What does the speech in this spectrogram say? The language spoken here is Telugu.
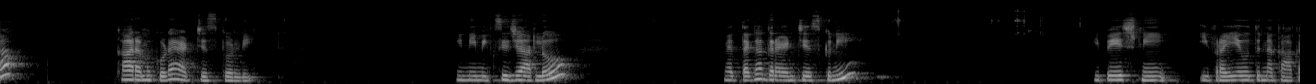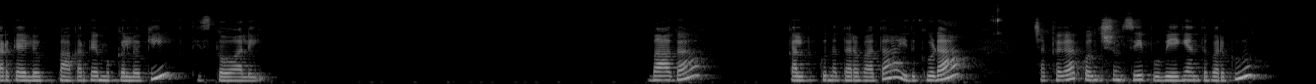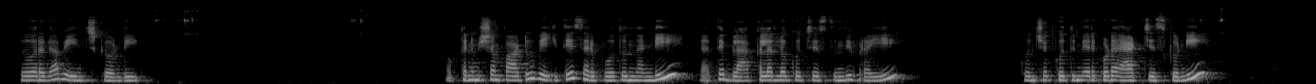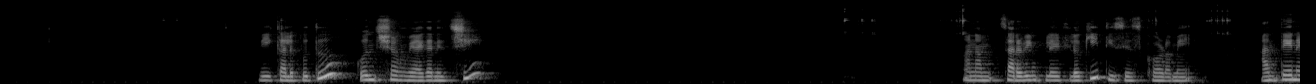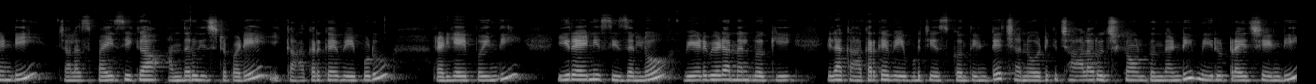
కారం కూడా యాడ్ చేసుకోండి. ఇన్ని మిక్సీ జార్లో మెత్తగా గ్రైండ్ చేసుకుని ఈ పేస్ట్ని ఈ ఫ్రై అవుతున్న కాకరకాయలో కాకరకాయ ముక్కల్లోకి తీసుకోవాలి. బాగా కలుపుకున్న తర్వాత ఇది కూడా చక్కగా కొంచెం సేపు వేగేంత వరకు దూరగా వేయించుకోండి. ఒక్క నిమిషం పాటు వేగితే సరిపోతుందండి. లేకపోతే బ్లాక్ కలర్లోకి వచ్చేస్తుంది ఫ్రై. కొంచెం కొత్తిమీర కూడా యాడ్ చేసుకోండి. ఇవి కలుపుతూ కొంచెం వేగనిచ్చి మనం సర్వింగ్ ప్లేట్లోకి తీసేసుకోవడమే. అంతేనండి. చాలా స్పైసీగా అందరూ ఇష్టపడే ఈ కాకరకాయ వేపుడు రెడీ అయిపోయింది. ఈ రైనీ సీజన్లో వేడివేడి అన్నంలోకి ఇలా కాకరకాయ వేపుడు చేసుకొని తింటే చనోటికి చాలా రుచిగా ఉంటుందండి. మీరు ట్రై చేయండి.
